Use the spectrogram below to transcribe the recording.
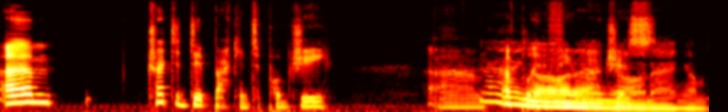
Um, tried to dip back into PUBG. Um, I've played a few hang matches. on, hang on.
